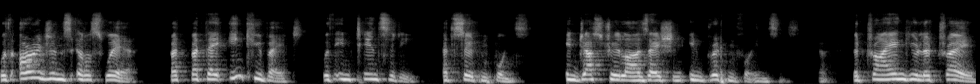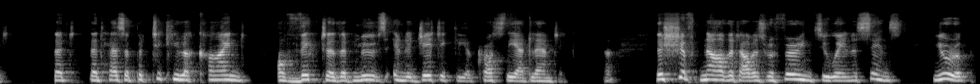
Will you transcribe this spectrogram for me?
with origins elsewhere, but, but they incubate with intensity at certain points. Industrialization in Britain, for instance, the triangular trade that, that has a particular kind of vector that moves energetically across the Atlantic. The shift now that I was referring to, where in a sense, Europe,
